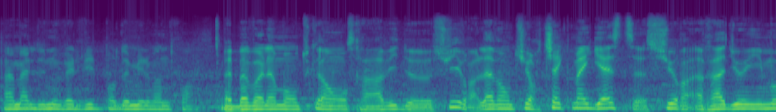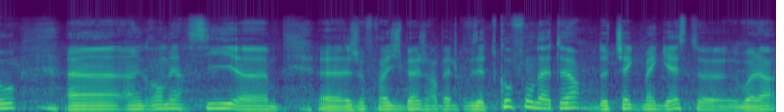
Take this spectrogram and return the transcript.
pas mal de nouvelles villes pour 2023. Eh ben voilà, en tout cas, on sera ravis de suivre l'aventure Check My Guest sur Radio Imo. Un, un grand merci, euh, euh, Geoffroy Gibet. Je rappelle que vous êtes cofondateur de Check My Guest. Euh, voilà,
